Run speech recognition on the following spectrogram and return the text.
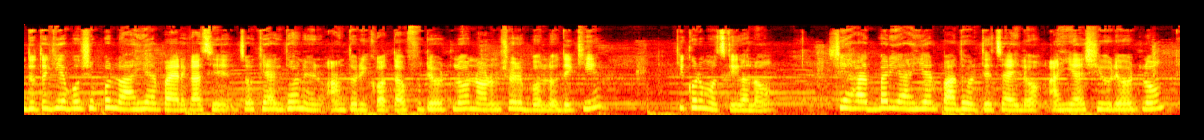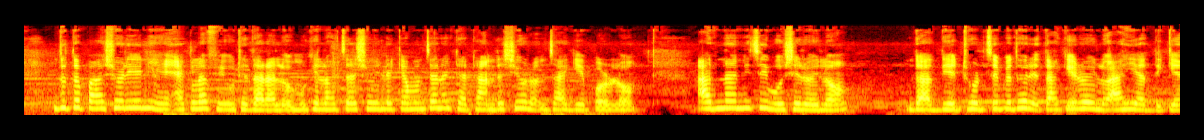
দ্রুত গিয়ে বসে পড়ল আহিয়ার পায়ের কাছে, চোখে এক ধরনের আন্তরিকতা ফুটে উঠল, নরম স্বরে বলল, দেখি, কি করে মচকে গেল? সে হাত বাড়িয়ে আহিয়ার পা ধরতে চাইলো, আহিয়া শিউরে উঠল, দ্রুত পা সরিয়ে নিয়ে এক লাফে উঠে দাঁড়াল। মুখে লজ্জা শরীরে কেমন যেন একটা ঠান্ডা শিহরণ জাগিয়ে পড়ল। আদনা নিচে বসে রইল। দাঁত দিয়ে ঠোঁট চেপে ধরে তাকিয়ে রইল আহিয়ার দিকে।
